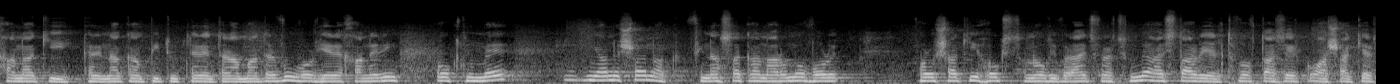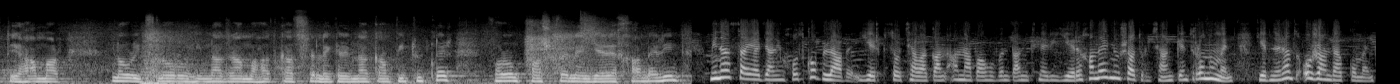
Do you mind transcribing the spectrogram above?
քանակի գրենական պիտույքներ են տրամադրվում, որ երեխաներին օգնում է միանշանակ ֆինանսական առումով, որ որոշակի հոգս ծնողի վրայից վերցնում է այս տարի էլ թվով 12 աշակերտի համար նորից նորու հիմնադրամը հատկացրել է գրենական պիտույքներ, որոնք փաշխվել են երեխաներին Մինաս Սայադյանի խոսքով լավ է, երբ սոցիալական անապահով ընտանիքների երեխաներն ուշադրության կենտրոնում են եւ նրանց օժանդակում են։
